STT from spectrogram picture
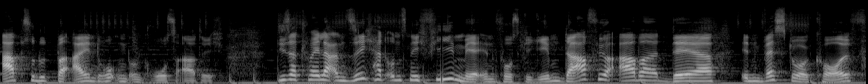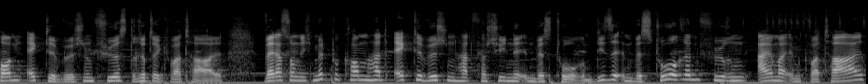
absolut beeindruckend und großartig. Dieser Trailer an sich hat uns nicht viel mehr Infos gegeben, dafür aber der Investor Call von Activision fürs dritte Quartal. Wer das noch nicht mitbekommen hat, Activision hat verschiedene Investoren. Diese Investoren führen einmal im Quartal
